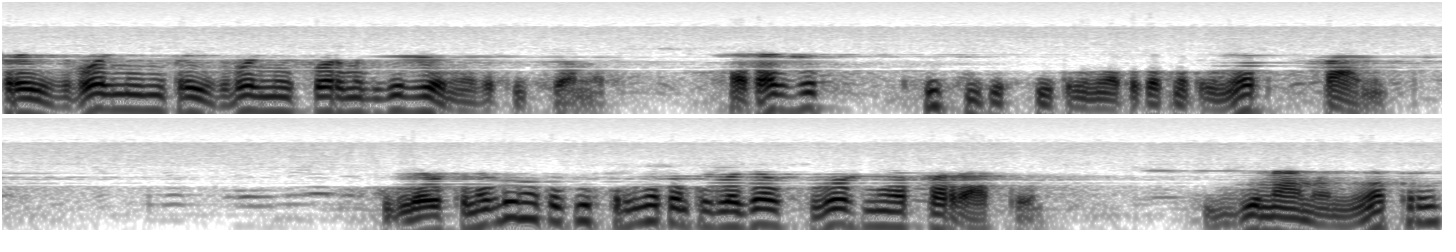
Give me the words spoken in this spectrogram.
произвольные и непроизвольные формы движения заключенных, а также психические приметы, как, например, память. Для установления таких примет он предлагал сложные аппараты, динамометры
